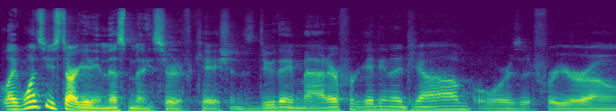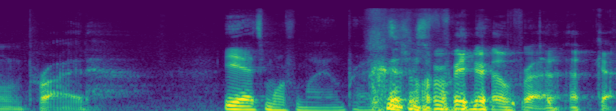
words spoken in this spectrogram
like once you start getting this many certifications, do they matter for getting a job, or is it for your own pride? Yeah, it's more for my own pride. It's more for your own pride. Okay.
